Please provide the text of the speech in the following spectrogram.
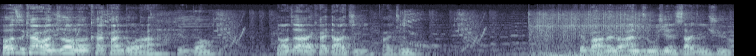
盒子开完之后呢，开潘朵拉点光，然后再来开妲己排珠，先把那个暗珠先塞进去哈，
